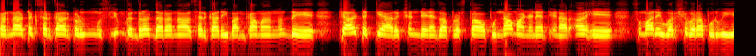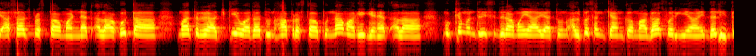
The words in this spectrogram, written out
कर्नाटक सरकारकडून मुस्लिम कंत्राटदारांना सरकारी बांधकामांमध्ये चार टक्के आरक्षण देण्याचा प्रस्ताव पुन्हा मांडण्यात येणार आहे. सुमारे वर्षभरापूर्वी असाच प्रस्ताव मांडण्यात आला होता. मात्र राजकीय वादातून हा प्रस्ताव पुन्हा मागे घेण्यात आला. मुख्यमंत्री सिद्धरामय्या यातून अल्पसंख्याक मागासवर्गीय आणि दलित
